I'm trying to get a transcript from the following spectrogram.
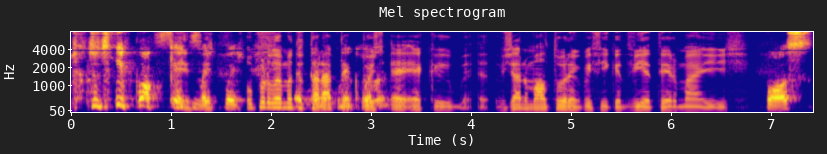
tipo, ok, sim, sim. mas depois... O problema do Tarap é, depois, é, é, que eh, já numa altura em que o Benfica devia ter mais posse,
